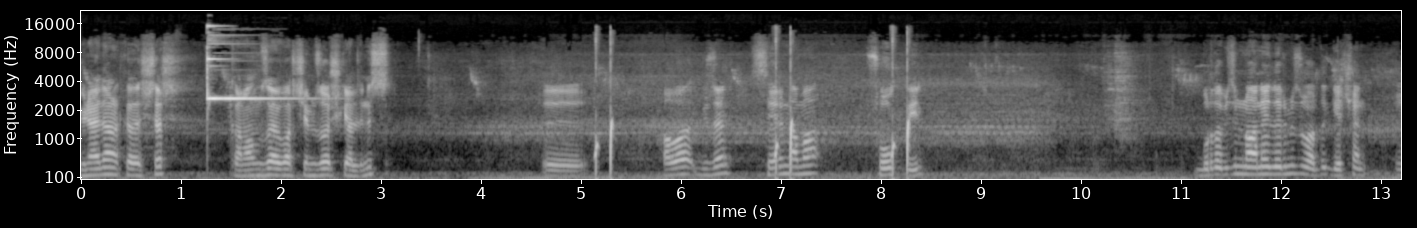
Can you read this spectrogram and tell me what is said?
Günaydın arkadaşlar. Kanalımıza ve bahçemize hoş geldiniz. Ee, hava güzel, serin ama soğuk değil. Burada bizim nanelerimiz vardı. Geçen e,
